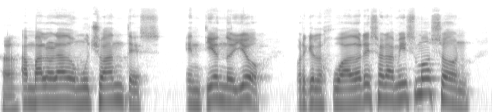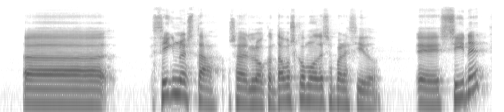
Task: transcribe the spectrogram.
Ah. han valorado mucho antes, entiendo yo, porque los jugadores ahora mismo son... ah, Zig no está, o sea, lo contamos como desaparecido. Eh, Sinet,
